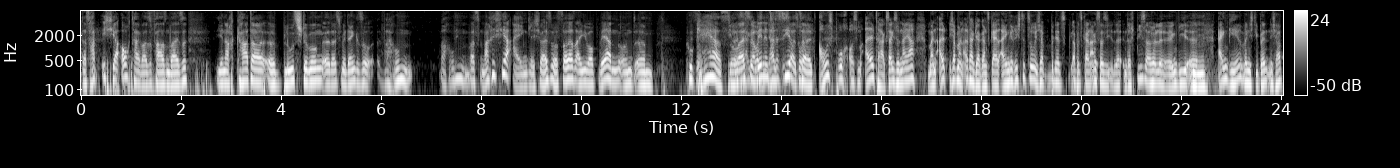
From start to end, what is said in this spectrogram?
Das hab ich ja auch teilweise phasenweise, je nach Kater äh, Blues Stimmung, äh, dass ich mir denke so, warum, warum, was mache ich hier eigentlich, weißt du, was soll das eigentlich überhaupt werden und ähm, who cares, so, weißt du, wen so, ja, interessiert auch so halt? Ausbruch aus dem Alltag. Sag ich so, naja, mein Alt, ich habe meinen Alltag ja ganz geil eingerichtet. So, ich hab, bin jetzt, habe jetzt keine Angst, dass ich in der, in der Spießerhölle irgendwie äh, Mhm. eingehe, wenn ich die Band nicht habe.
